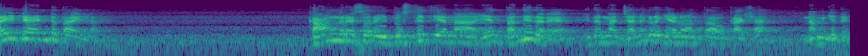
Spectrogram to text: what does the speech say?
ಲೈಟೇ ಅಂಟುತ್ತಾ ಇಲ್ಲ. ಕಾಂಗ್ರೆಸ್ ಅವರು ಈ ದುಸ್ಥಿತಿಯನ್ನ ಏನ್ ತಂದಿದ್ದಾರೆ, ಇದನ್ನ ಜನಗಳಿಗೆ ಹೇಳುವಂತ ಅವಕಾಶ ನಮಗಿದೆ.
